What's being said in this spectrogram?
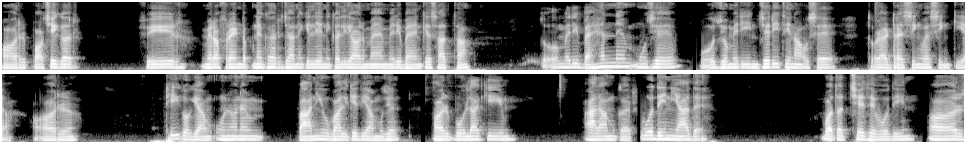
और पहुँचे घर। फिर मेरा फ्रेंड अपने घर जाने के लिए निकल गया और मैं, मेरी बहन के साथ था। तो मेरी बहन ने मुझे, वो जो मेरी इंजरी थी ना, उसे थोड़ा ड्रेसिंग वेसिंग किया। और ठीक हो गया। उन्होंने पानी उबाल के दिया मुझे और बोला कि आराम कर। वो दिन याद है। बहुत अच्छे थे वो दिन। और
